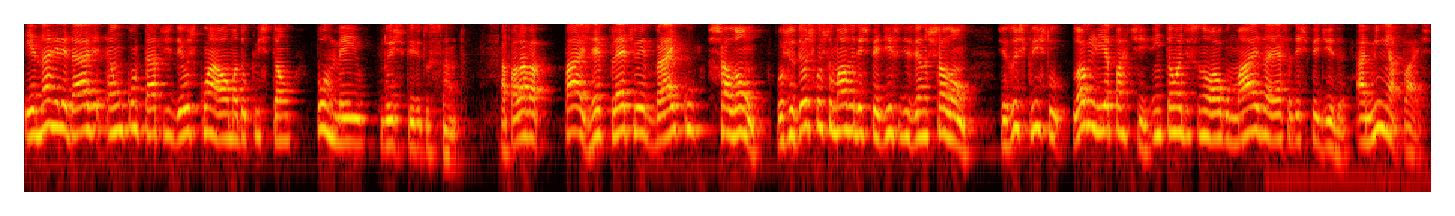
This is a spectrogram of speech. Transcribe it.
e, na realidade, é um contato de Deus com a alma do cristão por meio do Espírito Santo. A palavra paz reflete o hebraico shalom. Os judeus costumavam despedir-se dizendo shalom, Jesus Cristo logo iria partir, então adicionou algo mais a essa despedida: a minha paz.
